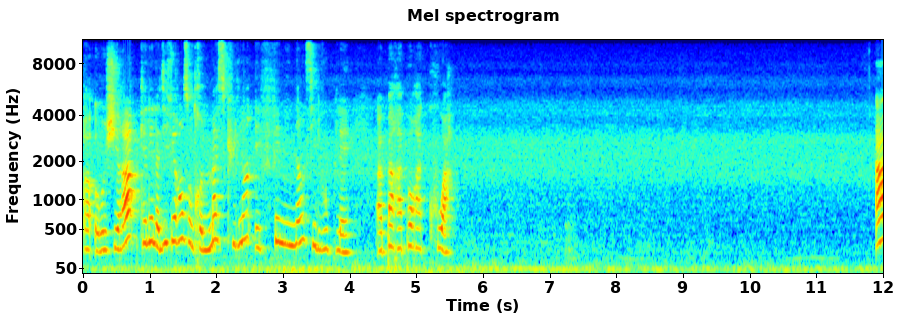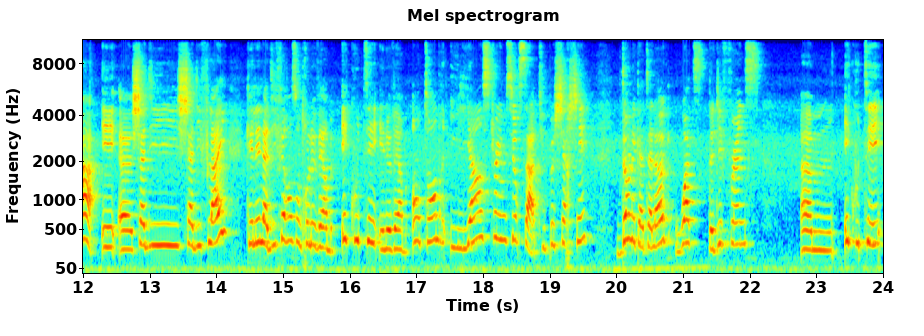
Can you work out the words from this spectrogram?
Ah, Rushira, quelle est la différence entre masculin et féminin, s'il vous plaît? Euh, Par rapport à quoi? Ah, et euh, Fly, quelle est la différence entre le verbe écouter et le verbe entendre? Il y a un stream sur ça. Tu peux chercher dans le catalogue What's the difference euh, Écouter,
